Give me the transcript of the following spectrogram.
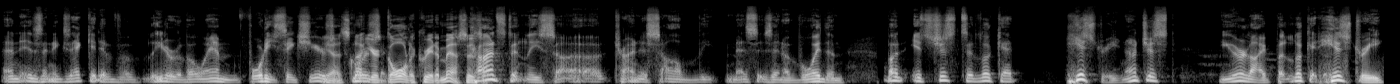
and is an executive leader of OM 46 years. Yeah, it's not your goal to create a mess, is constantly uh, trying to solve the messes and avoid them. But it's just to look at history, not just your life, but look at history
